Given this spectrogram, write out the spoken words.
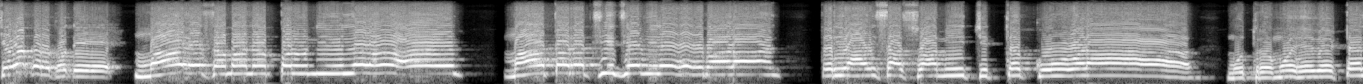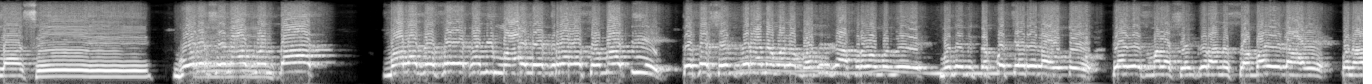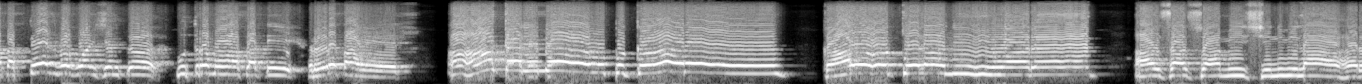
सेवा करत होते. माये समान पळून लहान माता रक्षी जेविले बाळा तरी आयसा स्वामी चित्त कोवळा मूत्र मोहे वेटलासे गोरक्षनाथ म्हणतात मला जसं एखादी माय लेकराला समाती तसं शंकरानं मला भद्रिका आश्रमामध्ये मध्ये मी तपश्चर्याला होतो. त्यावेळेस मला शंकरानं सांभाळलेलं आहे. पण आता तेच भगवान शंकर पुत्रमोहासाठी रडत आहेत. आहा तरी उपकार. काय हो केला निवार आयसा स्वामी शिनविला हर.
